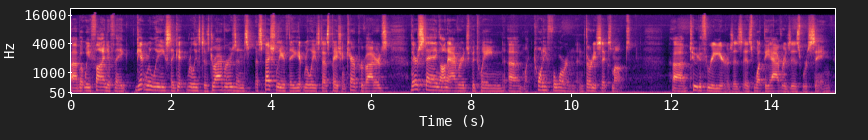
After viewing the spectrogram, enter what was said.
Uh, but we find if they get released, they get released as drivers, and especially if they get released as patient care providers, they're staying on average between um, like 24 and, and 36 months. Uh, two to three years is, is what the average is we're seeing,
